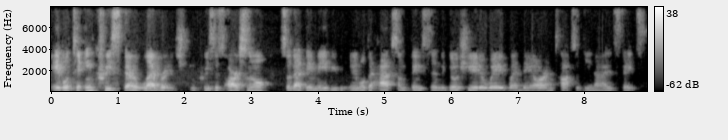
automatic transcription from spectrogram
able to increase their leverage, increase its arsenal, so that they may be able to have some things to negotiate away when they are in talks with the United States.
